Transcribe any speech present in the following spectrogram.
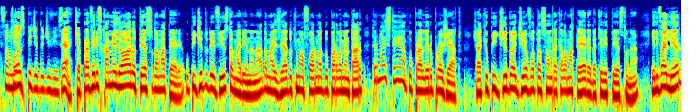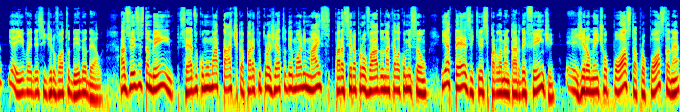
Famoso que, pedido de vista. É, que é para verificar melhor o texto da matéria. O pedido de vista, Marina, nada mais é do que uma forma do parlamentar ter mais tempo para ler o projeto, já que o pedido adia a votação daquela matéria, daquele texto, né? Ele vai ler e aí vai decidir o voto dele ou dela. Às vezes também serve como uma tática para que o projeto demore mais para ser aprovado naquela comissão. E a tese que esse parlamentar defende, é, geralmente oposta à proposta, né,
